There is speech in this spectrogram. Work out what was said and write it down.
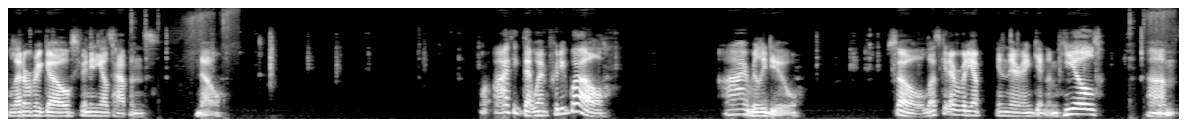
let everybody go, see if anything else happens. No. Well, I think that went pretty well. I really do. So, let's get everybody up in there and get them healed. Um,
